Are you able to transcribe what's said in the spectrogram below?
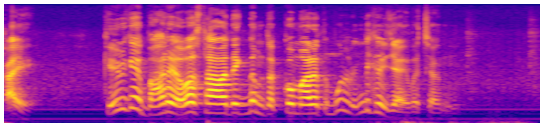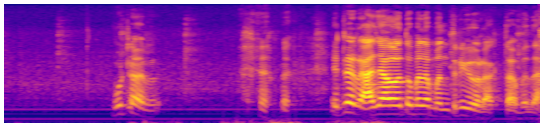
થાય. કેવી કે ભારે અવસ્થા આવે, એકદમ ધક્કો મારે તો બોલ નીકળી જાય વચન. મોટર. એટલે રાજાઓ તો બધા મંત્રીઓ રાખતા બધા.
